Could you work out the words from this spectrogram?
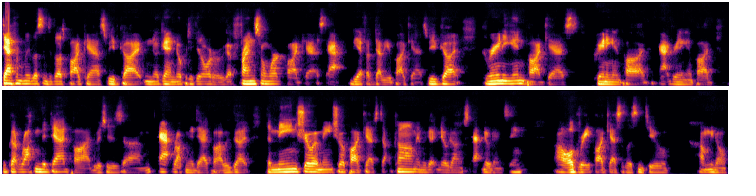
definitely listen to those podcasts. We've got, again, no particular order. We've got Friends from Work podcast at the FFW podcast. We've got Greening In podcast, Greening In Pod at Greening In Pod. We've got Rocking the Dad Pod, which is um, at Rocking the Dad Pod. We've got the Maine Show at maineshowpodcast.com, and we've got No Dunks at No Dunks Inc. All great podcasts to listen to. Um, you know,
